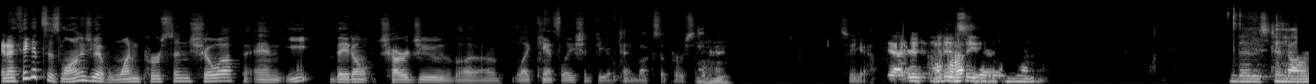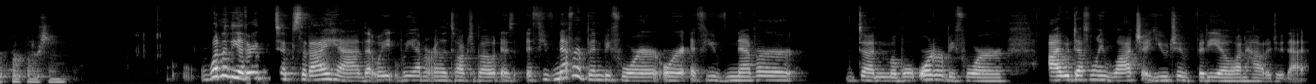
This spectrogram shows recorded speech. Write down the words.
And I think it's as long as you have one person show up and eat, they don't charge you the like cancellation fee of ten bucks a person. So yeah, Yeah, I did. I did see that. That is ten dollars per person. one of the other tips that I had that we, we haven't really talked about is if you've never been before or if you've never done mobile order before, I would definitely watch a YouTube video on how to do that.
